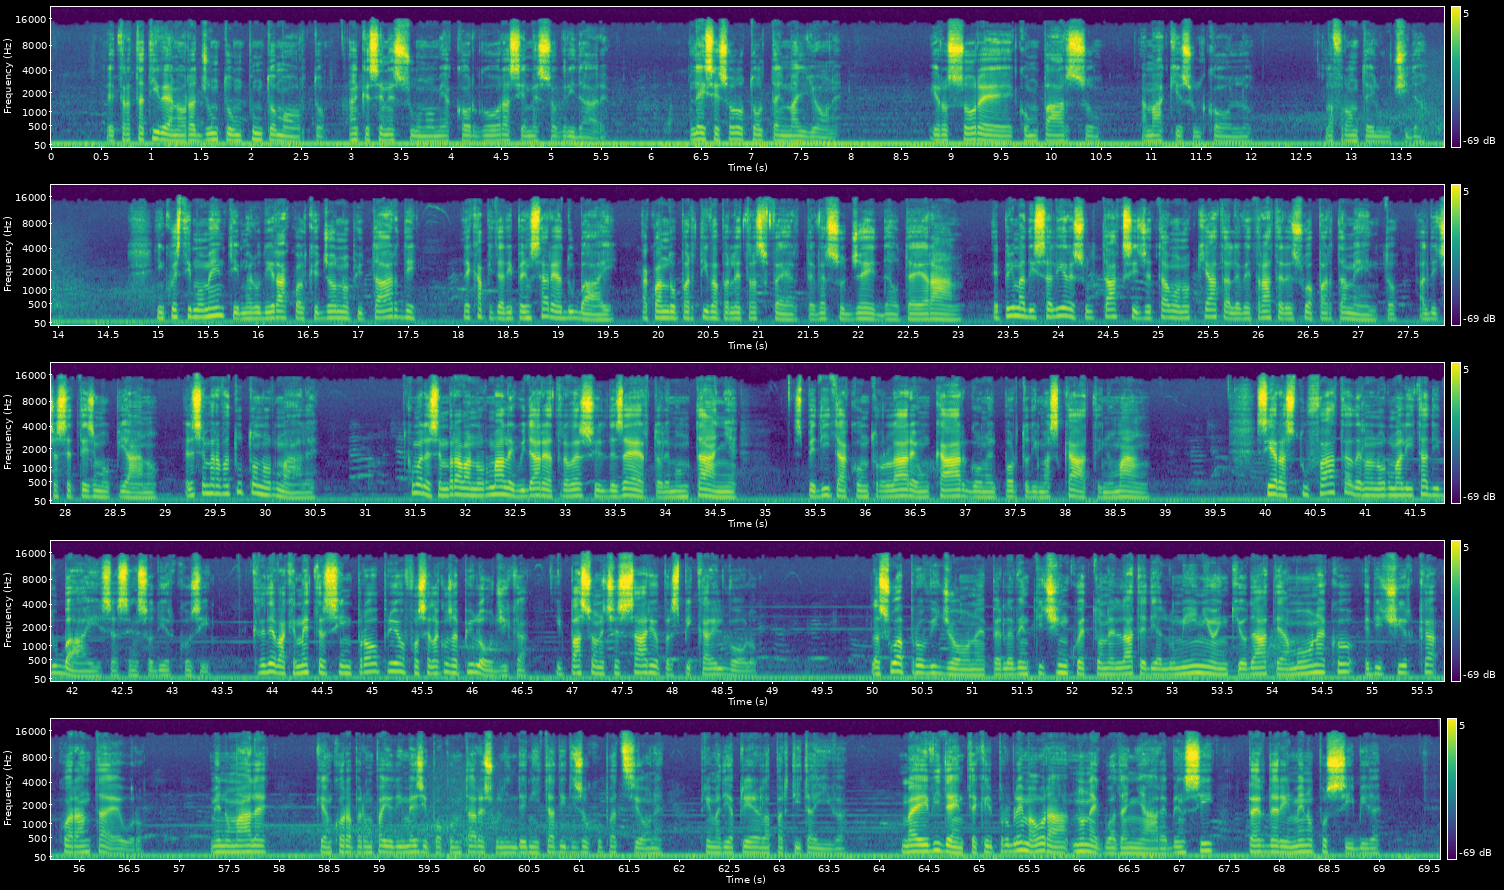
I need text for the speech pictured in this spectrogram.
Le trattative hanno raggiunto un punto morto, anche se nessuno, mi accorgo ora, si è messo a gridare. Lei si è solo tolta il maglione. Il rossore è comparso a macchie sul collo, la fronte è lucida. In questi momenti, me lo dirà qualche giorno più tardi, le capita di pensare a Dubai, a quando partiva per le trasferte verso Jeddah o Teheran e prima di salire sul taxi gettava un'occhiata alle vetrate del suo appartamento al diciassettesimo piano e le sembrava tutto normale. Come le sembrava normale guidare attraverso il deserto e le montagne, spedita a controllare un cargo nel porto di Mascate, in Oman. Si era stufata della normalità di Dubai, se ha senso dir così. Credeva che mettersi in proprio fosse la cosa più logica, il passo necessario per spiccare il volo. La sua provvigione per le 25 tonnellate di alluminio inchiodate a Monaco è di circa 40 euro. Meno male che ancora per un paio di mesi può contare sull'indennità di disoccupazione prima di aprire la partita IVA. Ma è evidente che il problema ora non è guadagnare, bensì perdere il meno possibile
